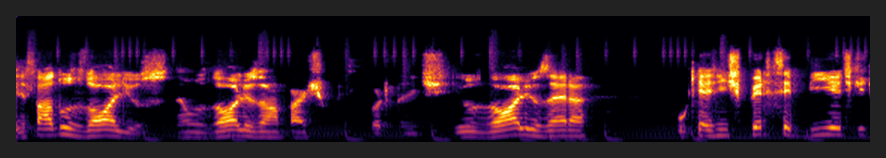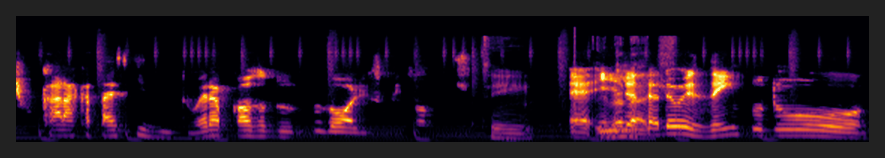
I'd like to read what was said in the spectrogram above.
ele fala dos olhos, né? Os olhos é uma parte muito importante. E os olhos era o que a gente percebia de que, tipo, caraca, tá esquisito. Era por causa do, dos olhos, principalmente. Sim. É, É e ele verdade. até deu exemplo do,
